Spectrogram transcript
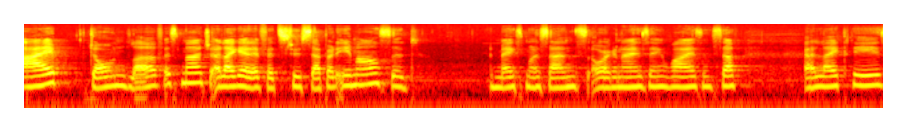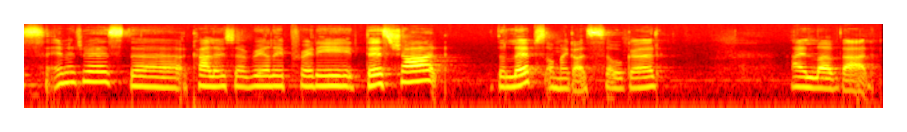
I don't love as much. I like it if it's two separate emails. It it makes more sense organizing wise and stuff. I like these images. The colors are really pretty. This shot, the lips, oh my god, so good. I love that.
